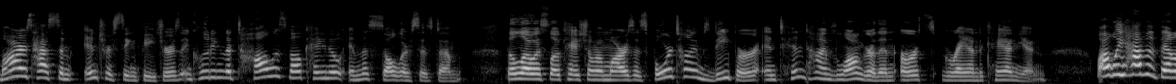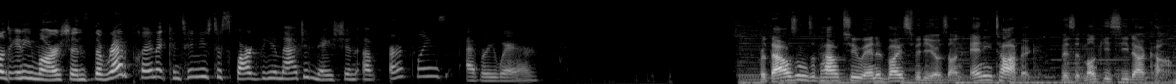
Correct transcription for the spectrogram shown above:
Mars has some interesting features, including the tallest volcano in the solar system. The lowest location on Mars is four times deeper and 10 times longer than Earth's Grand Canyon. While we haven't found any Martians, the red planet continues to spark the imagination of Earthlings everywhere. For thousands of how-to and advice videos on any topic, visit monkeysee.com.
